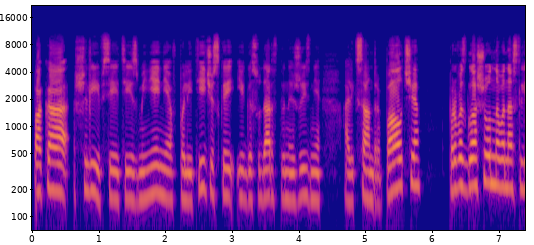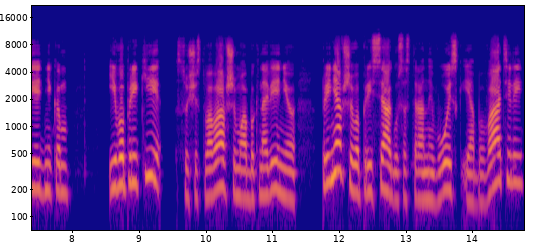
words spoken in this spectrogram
Пока шли все эти изменения в политической и государственной жизни Александра Палча, провозглашенного наследником, и вопреки существовавшему обыкновению, принявшего присягу со стороны войск и обывателей,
